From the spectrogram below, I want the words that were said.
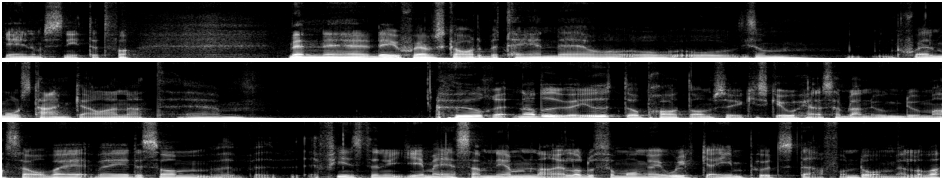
genomsnittet. För, men eh, det är ju självskadebeteende och, och, och liksom självmordstankar och annat. Eh, hur, när du är ute och pratar om psykisk ohälsa bland ungdomar, så, vad, är, vad är det som... Finns det en gemensam nämnare eller du får många olika inputs där från dem? Eller vad,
